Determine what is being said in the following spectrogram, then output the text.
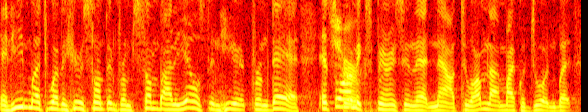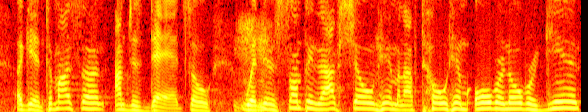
and he much rather hear something from somebody else than hear it from dad. And so I'm experiencing that now too. I'm not Michael Jordan, but again, to my son, I'm just dad. So Mm-hmm. when there's something that I've shown him and I've told him over and over again,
